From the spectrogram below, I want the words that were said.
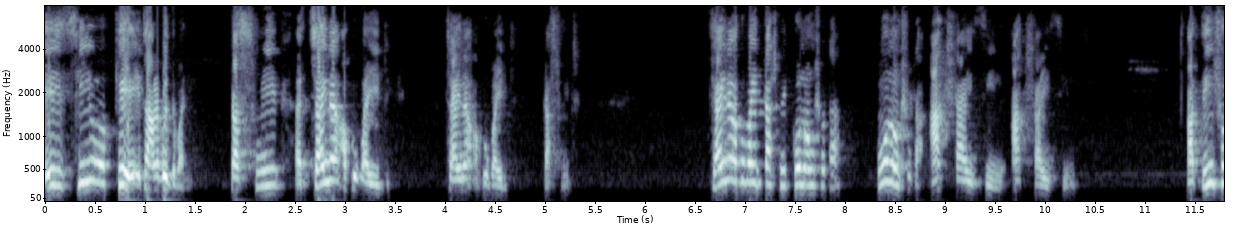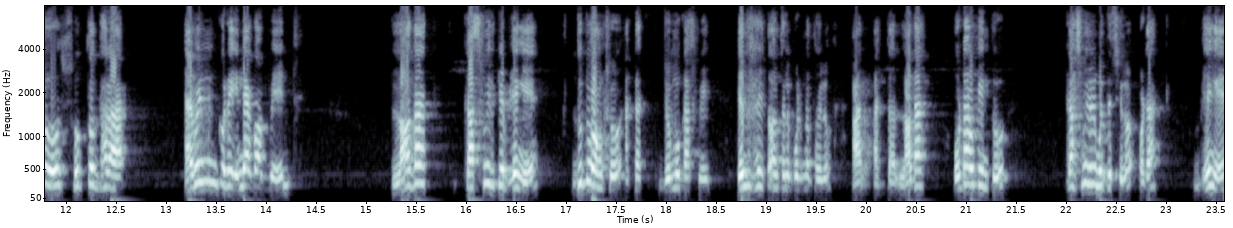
এই সিও কে এটা আমরা বলতে পারি। Kashmir China occupied China occupied Kashmir. China occupied Kashmir কোন অংশটা? কোন অংশটা? আকসাই চীন আকসাই চীন আর তিনশো সত্তর ধারা অ্যামেন্ডমেন্ট করে ইন্ডিয়া গভর্নমেন্ট লাদাখ কাশ্মীরকে ভেঙে দুটো অংশ, একটা জম্মু কাশ্মীর, কেন্দ্রশাসিত অঞ্চলে পরিণত হলো, আর একটা লাদাখ, ওটাও কিন্তু কাশ্মীরের মধ্যে ছিল, ওটা ভেঙে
